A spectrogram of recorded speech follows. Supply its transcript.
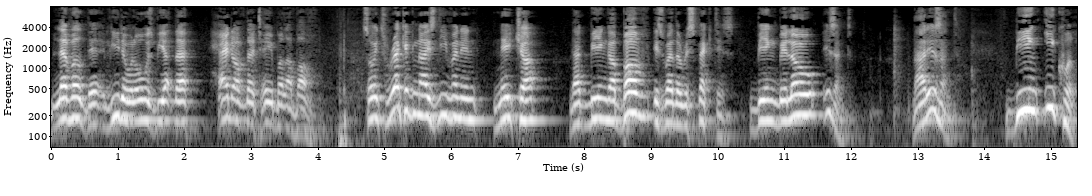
level, the leader will always be at the head of the table above. So it's recognized even in nature that being above is where the respect is. Being below isn't. That isn't. Being equal.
